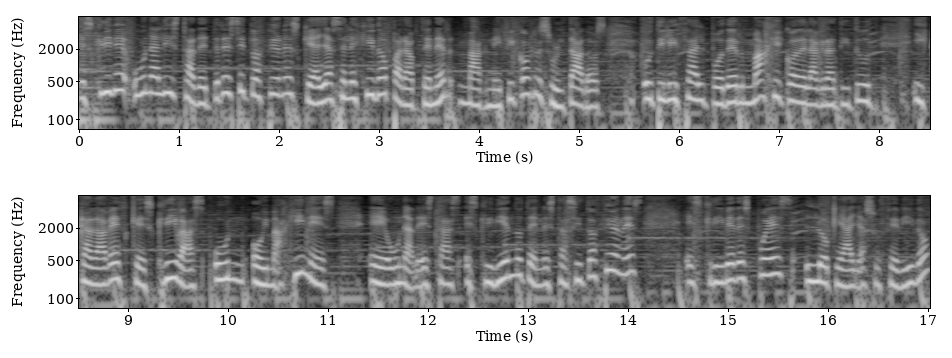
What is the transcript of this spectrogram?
Escribe una lista de tres situaciones que hayas elegido para obtener magníficos resultados. Utiliza el poder mágico de la gratitud y cada vez que escribas un o imagines eh, una de estas escribiéndote en estas situaciones, escribe después lo que haya sucedido.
